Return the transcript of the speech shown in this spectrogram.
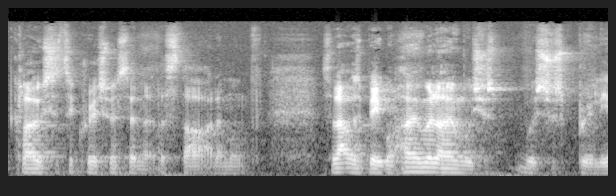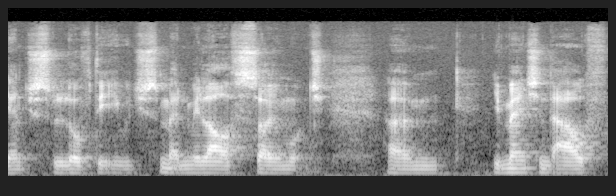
closer to Christmas than at the start of the month. So that was a big one. Home Alone was just was just brilliant. Just loved it. It just made me laugh so much. Um, you mentioned Elf.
